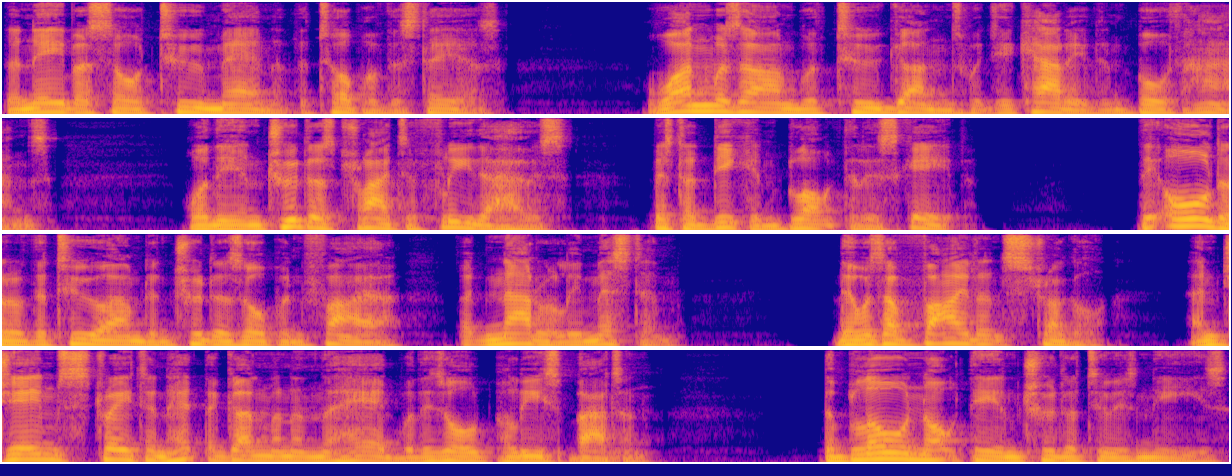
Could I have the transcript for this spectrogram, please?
the neighbour saw two men at the top of the stairs. One was armed with two guns which he carried in both hands. When the intruders tried to flee the house, Mr. Deacon blocked their escape. The older of the two armed intruders opened fire, but narrowly missed him. There was a violent struggle, and James Straiton hit the gunman in the head with his old police baton. The blow knocked the intruder to his knees,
